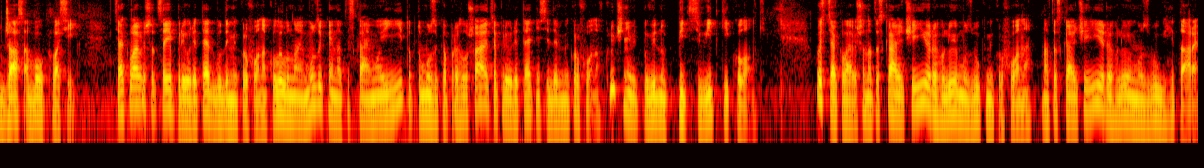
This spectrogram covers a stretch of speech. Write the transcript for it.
джаз або класік. Ця клавіша це є пріоритет буде мікрофона. Коли лунає музика і натискаємо її, тобто музика приглушається, пріоритетність іде в мікрофона. Включення відповідно підсвітки колонки. Ось ця клавіша. Натискаючи її, регулюємо звук мікрофона. Натискаючи її, регулюємо звук гітари.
